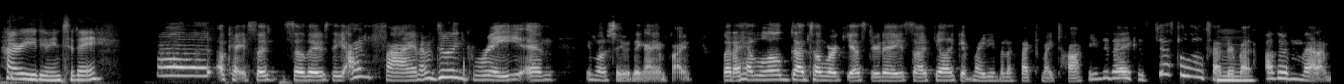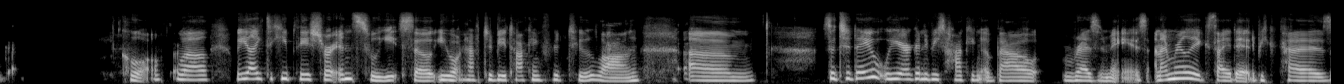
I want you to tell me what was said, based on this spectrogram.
How are you doing today? Uh, okay, so so there's the I'm fine, I'm doing great, and most everything I am fine but I had a little dental work yesterday, so I feel like it might even affect my talking today because just a little tender. Mm. But other than that, I'm good. Cool. Well, we like to keep these short and sweet, so you won't have to be talking for too long. Um, so today we are going to be talking about resumes, and I'm really excited because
